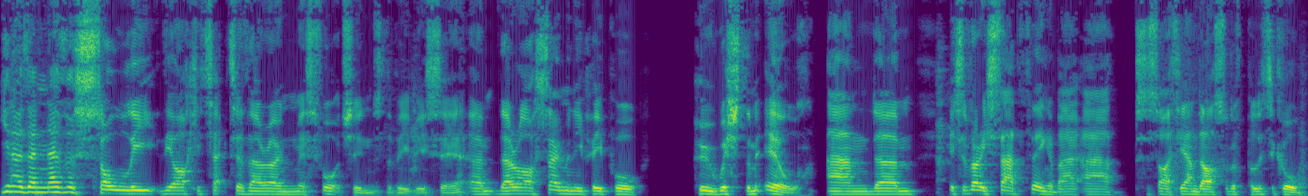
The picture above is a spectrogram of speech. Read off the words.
you know, they're never solely the architect of their own misfortunes, the BBC. Um, there are so many people who wish them ill. And um, it's a very sad thing about our society and our sort of political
